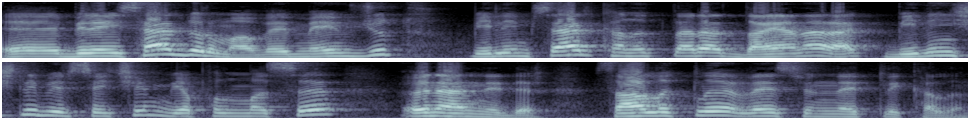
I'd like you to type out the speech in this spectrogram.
e, bireysel duruma ve mevcut bilimsel kanıtlara dayanarak bilinçli bir seçim yapılması önemlidir. Sağlıklı ve sünnetli kalın.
